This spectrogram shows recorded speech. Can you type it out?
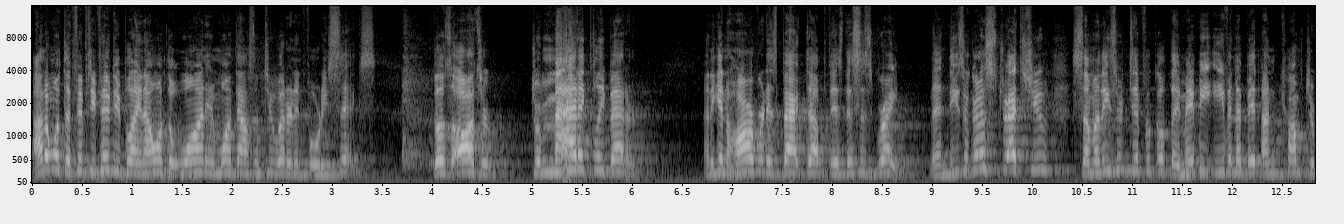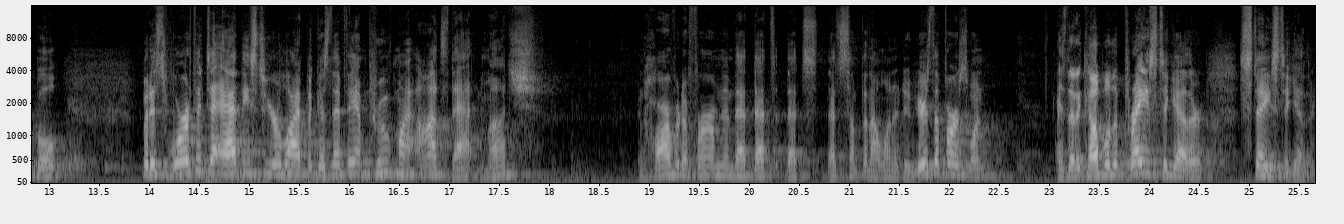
I don't want the 50 50 plane, I want the one in 1,246. Those odds are dramatically better. And again, Harvard has backed up this. This is great. And these are going to stretch you. Some of these are difficult. They may be even a bit uncomfortable. But it's worth it to add these to your life because if they improve my odds that much, and Harvard affirmed them, that, that's, that's, that's something I want to do. Here's the first one is that a couple that prays together stays together.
